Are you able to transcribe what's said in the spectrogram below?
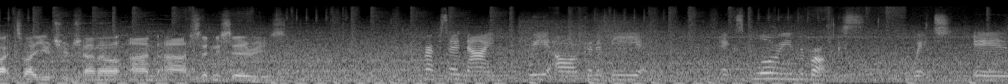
to our YouTube channel and our Sydney series. For episode 9, we are going to be exploring the rocks, which is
